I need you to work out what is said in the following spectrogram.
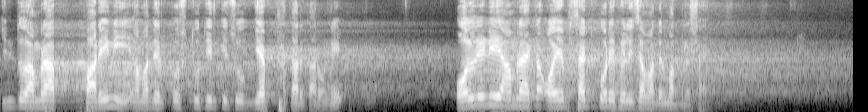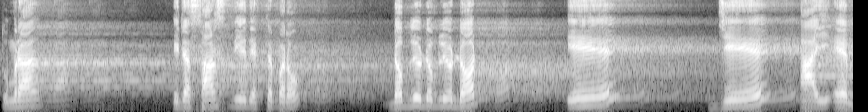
কিন্তু আমরা পারিনি আমাদের প্রস্তুতির কিছু গ্যাপ থাকার কারণে। অলরেডি আমরা একটা ওয়েবসাইট করে ফেলেছি আমাদের মাদ্রাসায়। তোমরা এটা সার্চ দিয়ে দেখতে পারো। W W dot A J I M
